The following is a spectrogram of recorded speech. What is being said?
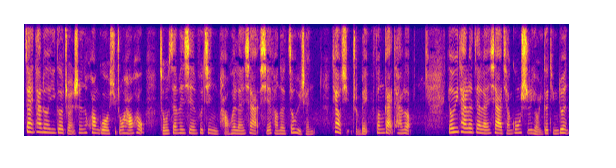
在泰勒一个转身晃过许忠豪后，从三分线附近跑回篮下协防的邹雨辰跳起准备封盖泰勒，由于泰勒在篮下强攻时有一个停顿，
